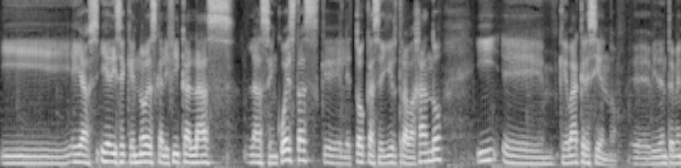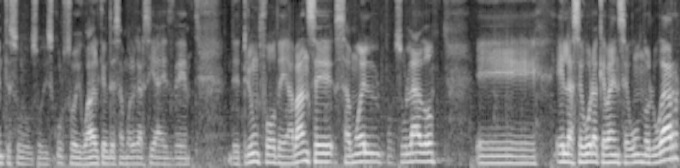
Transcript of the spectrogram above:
Y ella, ella dice que no descalifica las, las encuestas, que le toca seguir trabajando y eh, que va creciendo. evidentemente su, discurso, igual que el de Samuel García, es de, de triunfo, de avance. Samuel, por su lado, él asegura que va en segundo lugar.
